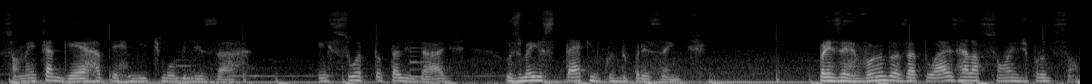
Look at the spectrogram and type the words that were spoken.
somente a guerra permite mobilizar em sua totalidade os meios técnicos do presente, preservando as atuais relações de produção.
